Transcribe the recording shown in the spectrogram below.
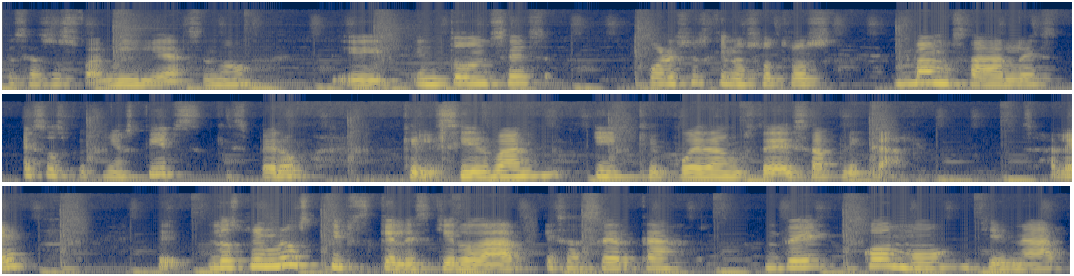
pues, a sus familias, ¿no? Eh, entonces, por eso es que nosotros vamos a darles esos pequeños tips que espero que les sirvan y que puedan ustedes aplicar. Eh, los primeros tips que les quiero dar es acerca de cómo llenar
